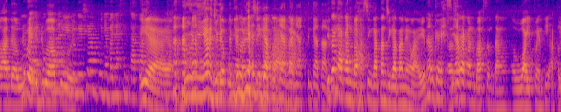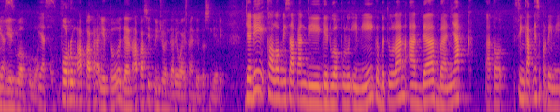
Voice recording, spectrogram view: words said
ada Rupanya bukan hanya W20. Indonesia yang punya banyak singkatan. Iya, ya. Dunia juga punya Dunia banyak juga singkatan. punya Nah, banyak singkatan. Kita nggak akan bahas singkatan-singkatan yang lain. Oke, Eh, siap. Saya akan bahas tentang eh, Y20 atau Yes. Y20. Yes. Forum apakah itu dan apa sih tujuan dari Y20 itu sendiri? Jadi kalau misalkan di G20 ini kebetulan ada banyak atau singkatnya seperti ini.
